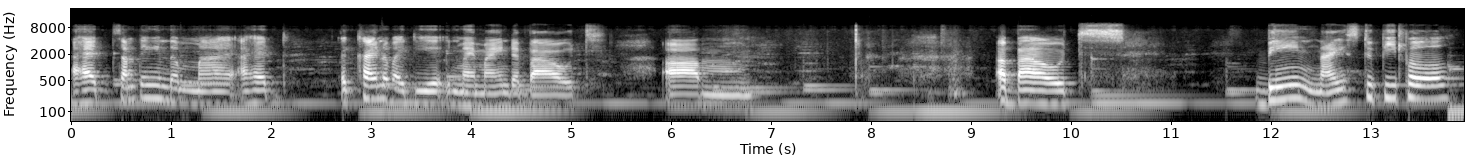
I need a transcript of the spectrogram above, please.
I had something in the mind, I had a kind of idea in my mind about um, about being nice to people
